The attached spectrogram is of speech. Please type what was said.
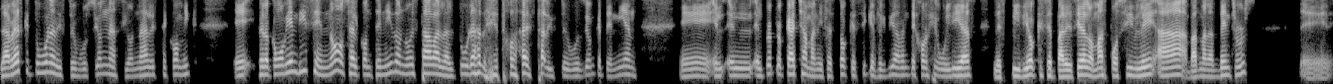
la verdad es que tuvo una distribución nacional este cómic, eh, pero como bien dicen, ¿no? O sea, el contenido no estaba a la altura de toda esta distribución que tenían. Eh, el, el- propio Cacha manifestó que sí, que efectivamente Jorge Gulías les pidió que se pareciera lo más posible a Batman Adventures. eh,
